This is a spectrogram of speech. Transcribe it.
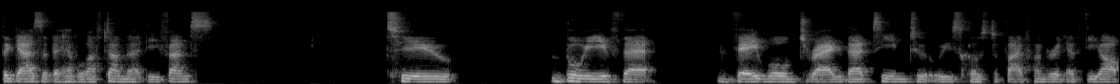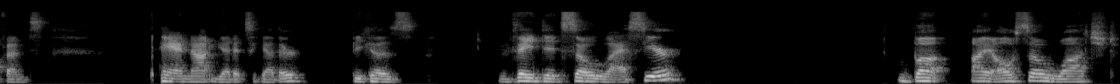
the guys that they have left on that defense to believe that they will drag that team to at least close to 500 if the offense cannot get it together because they did so last year. But I also watched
